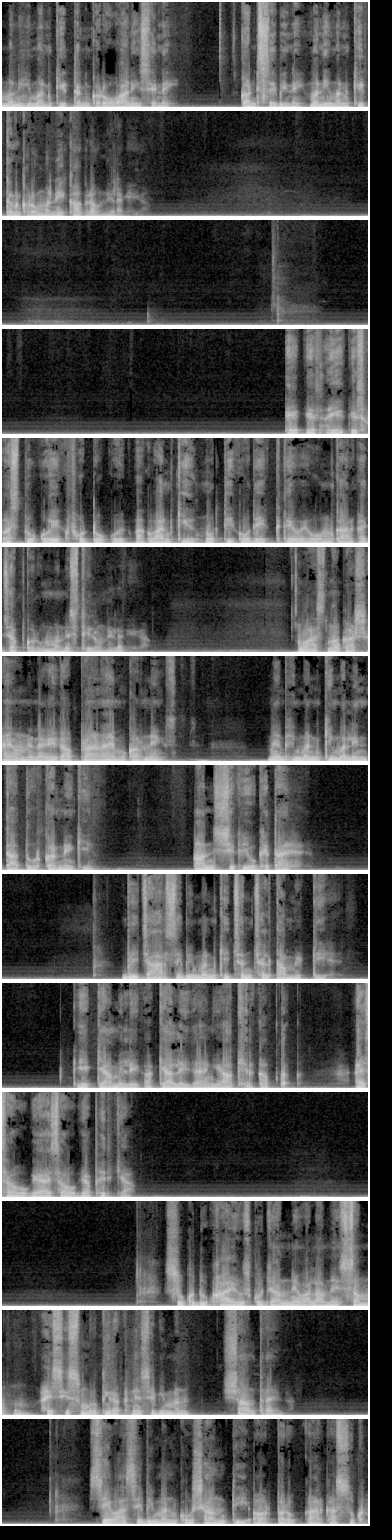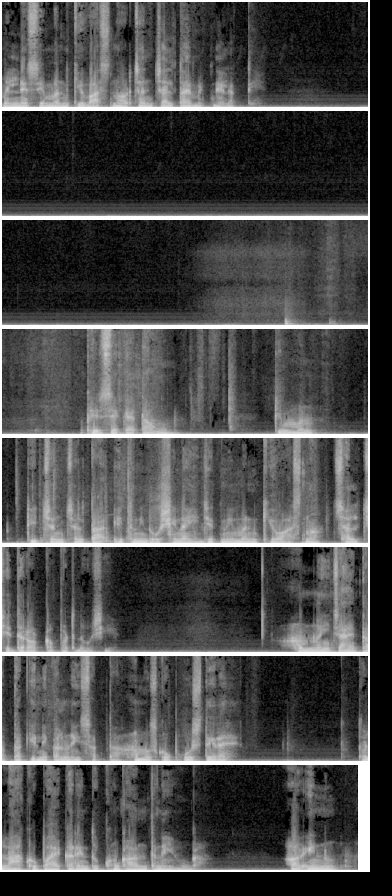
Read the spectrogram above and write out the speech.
मन ही मन कीर्तन करो, वाणी से नहीं, कंठ से भी नहीं, मन ही मन कीर्तन करो, मन एकाग्र होने लगेगा। एक इस एक इस वस्तु को, एक फ़ोटो को, एक भगवान की मूर्ति को देखते हुए ओमकार का जप करो, मन स्थिर होने लगेगा। वासना का क्षय होने लगेगा। प्राणायाम करने में भी मन की मलिनता दूर करने की आंशिक योग्यताएँ है। विचार से भी मन की चंचलता मिटती है कि क्या मिलेगा, क्या ले जाएँगे, आखिर कब तक? ऐसा हो गया, ऐसा हो गया, फिर क्या? सुख दुख आए, उसको जानने वाला मैं सम हूँ। ऐसी स्मृति रखने से भी मन शांत रहेगा। सेवा से भी मन को शांति और परोपकार का सुख मिलने से मन की वासना और चंचलताएँ मिटने लगती फिर से कहता हूँ कि मन की चंचलता इतनी दोषी नहीं जितनी मन की वासना, छल, छिद्र और कपट दोषी है। हम नहीं चाहे तब तक ये निकल नहीं सकता। हम उसको पूछते रहे तो लाख उपाय करें, दुखों का अंत नहीं होगा। और इन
